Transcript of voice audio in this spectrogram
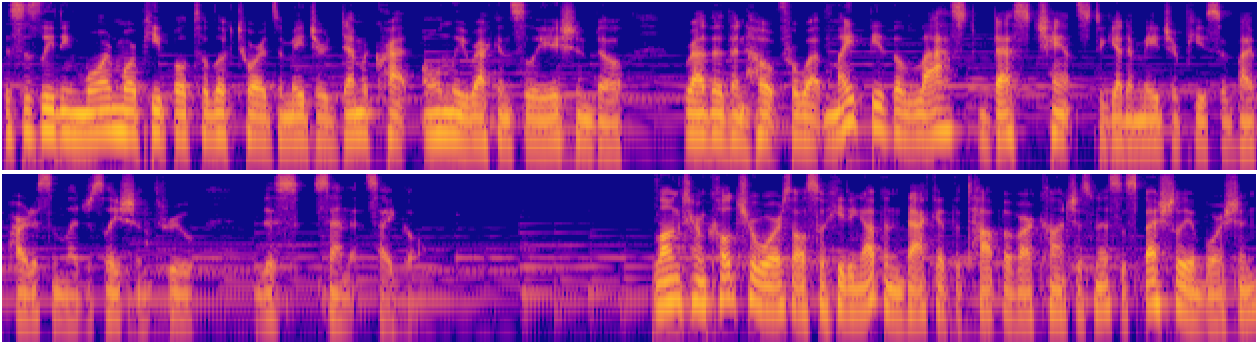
This is leading more and more people to look towards a major Democrat only reconciliation bill rather than hope for what might be the last best chance to get a major piece of bipartisan legislation through this Senate cycle. Long term culture wars also heating up and back at the top of our consciousness, especially abortion.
